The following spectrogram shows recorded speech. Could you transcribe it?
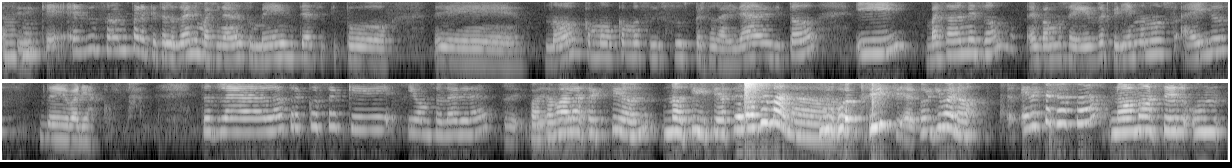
así de que esos son para que se los vayan a imaginar en su mente, así tipo, eh, ¿no? Como, como sus, sus personalidades y todo, y basado en eso, eh, vamos a ir refiriéndonos a ellos de varias cosas. Entonces, la, la, otra cosa que íbamos a hablar era... Pasamos a la sección Noticias de la semana. Noticias. Porque bueno, en esta casa no vamos a hacer un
